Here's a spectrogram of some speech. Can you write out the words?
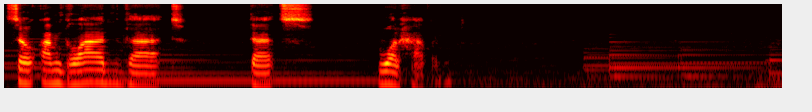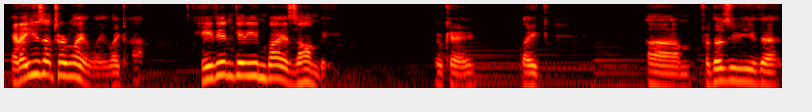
So I'm glad that that's what happened. And I use that term lightly. Like, he didn't get eaten by a zombie. Okay? Like, um, for those of you that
